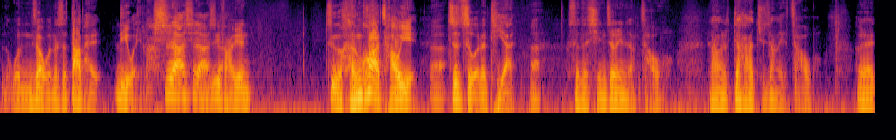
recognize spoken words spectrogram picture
我你知道我那是大牌立委嘛，是啊是啊，立法院这个横跨朝野支持我的提案，甚至行政院长找我，然后调查局长也找我，后来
